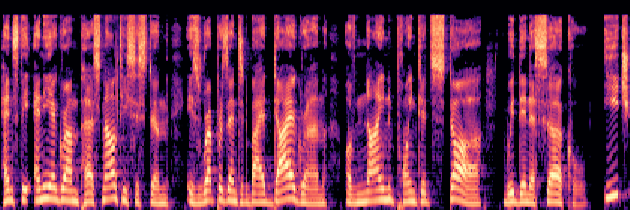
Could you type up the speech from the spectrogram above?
Hence, the Enneagram personality system is represented by a diagram of nine pointed star within a circle. Each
